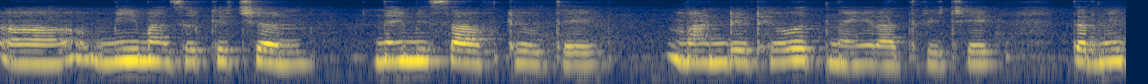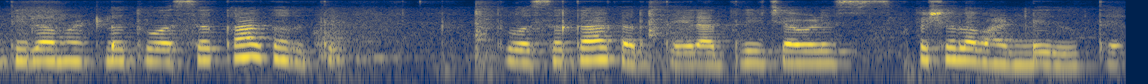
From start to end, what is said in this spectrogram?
मी माझं किचन नेहमी साफ ठेवते भांडे ठेवत नाही रात्रीचे. तर मी तिला म्हटलं तू असं का करते? तू असं का करते? रात्रीच्या वेळेस कशाला भांडे धुते?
